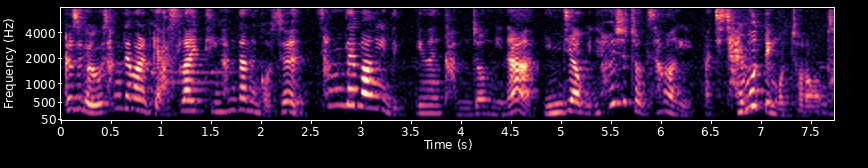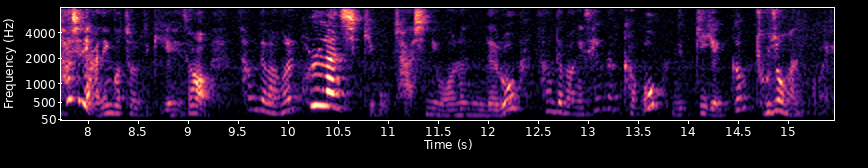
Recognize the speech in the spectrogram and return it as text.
그래서 결국 상대방을 가스라이팅 한다는 것은 상대방이 느끼는 감정이나 인지하고 있는 현실적인 상황이 마치 잘못된 것처럼 사실이 아닌 것처럼 느끼게 해서 상대방을 혼란시키고 자신이 원하는 대로 상대방이 생각하고 느끼게끔 조정하는 거예요.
